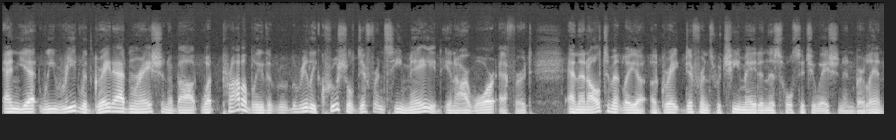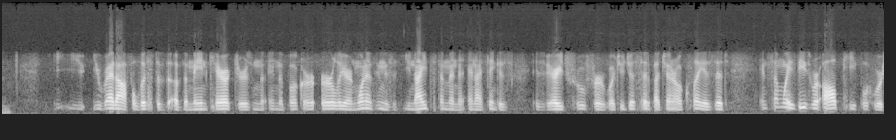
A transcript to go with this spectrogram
and yet we read with great admiration about what probably the, really crucial difference he made in our war effort, and then ultimately a, a great difference which he made in this whole situation in Berlin. You, you read off a list of the, of the main characters in the in the book er, earlier, and one of the things that unites them, and, and I think is is very true for what you just said about General Clay, is that in some ways these were all people who were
